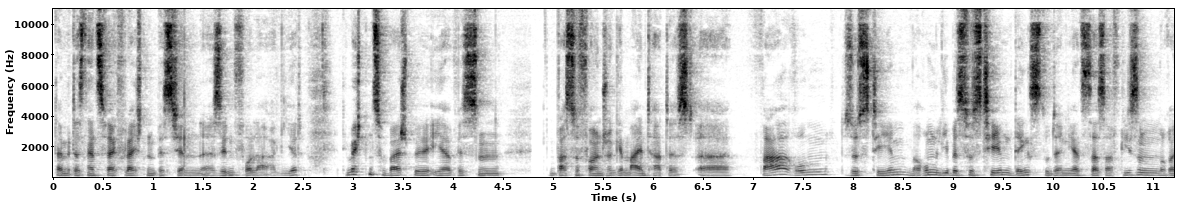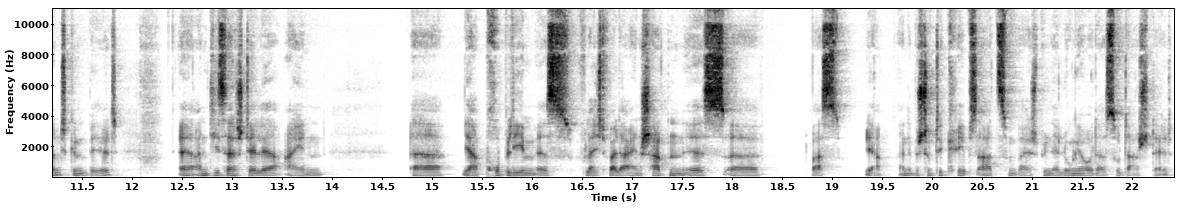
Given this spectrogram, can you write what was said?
damit das Netzwerk vielleicht ein bisschen äh, sinnvoller agiert. Die möchten zum Beispiel eher wissen, was du vorhin schon gemeint hattest, äh, warum System, warum, liebes System, denkst du denn jetzt, dass auf diesem Röntgenbild äh, an dieser Stelle ein äh, ja, Problem ist? Vielleicht weil da ein Schatten ist, äh, was ja eine bestimmte Krebsart zum Beispiel in der Lunge oder so darstellt.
